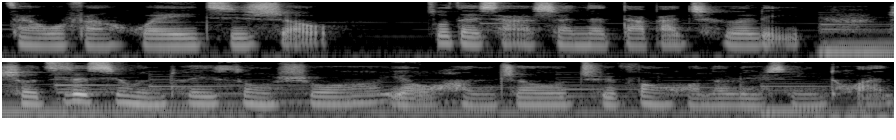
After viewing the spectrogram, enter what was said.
在我返回吉首，坐在下山的大巴车里，手机的新闻推送说有杭州去凤凰的旅行团，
